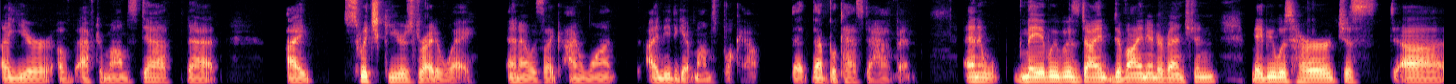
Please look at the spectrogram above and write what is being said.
a year of after mom's death that I switched gears right away. And I was like, I want, I need to get mom's book out. That that book has to happen. And it, maybe it was divine intervention. Maybe it was her just, uh,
